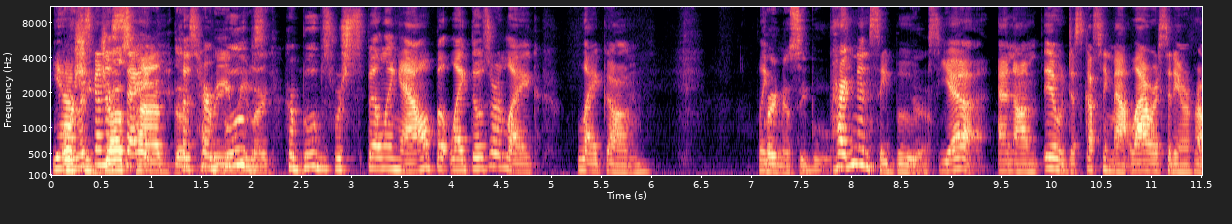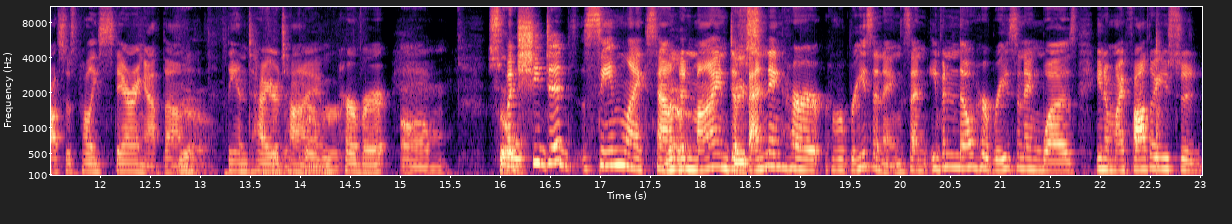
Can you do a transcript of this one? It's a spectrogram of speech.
Yeah, or I was gonna say because her boobs like, her boobs were spilling out, but like those are like like um like pregnancy boobs. Pregnancy boobs, yeah. yeah. And um it was disgusting Matt Lauer sitting across was probably staring at them yeah. the entire time. Pervert. pervert. Um so, but she did seem like sound yeah, in mind defending her her reasonings, and even though her reasoning was, you know, my father used to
